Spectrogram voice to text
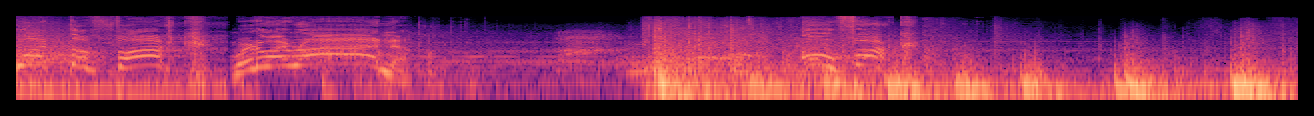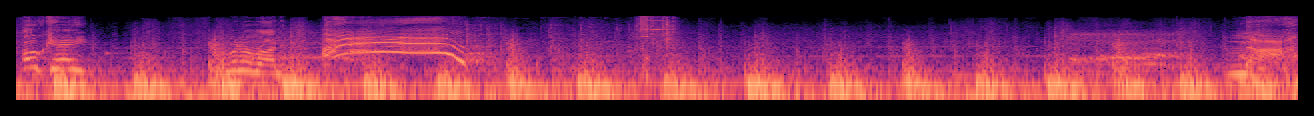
What the fuck? Where do I run? Oh, fuck! Okay, I'm gonna run. Ah! Nah.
